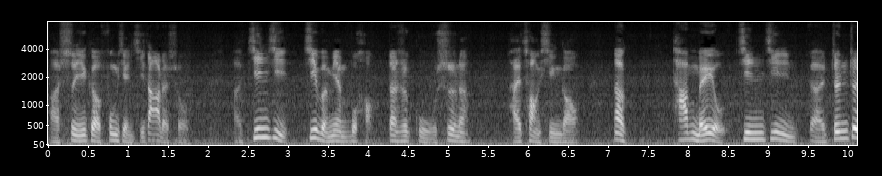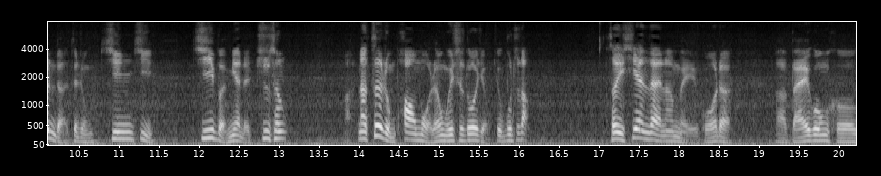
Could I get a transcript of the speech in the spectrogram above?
啊是一个风险极大的时候。啊，经济基本面不好，但是股市呢还创新高，那它没有经济呃真正的这种经济基本面的支撑啊，那这种泡沫能维持多久就不知道。所以现在呢，美国的呃白宫和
